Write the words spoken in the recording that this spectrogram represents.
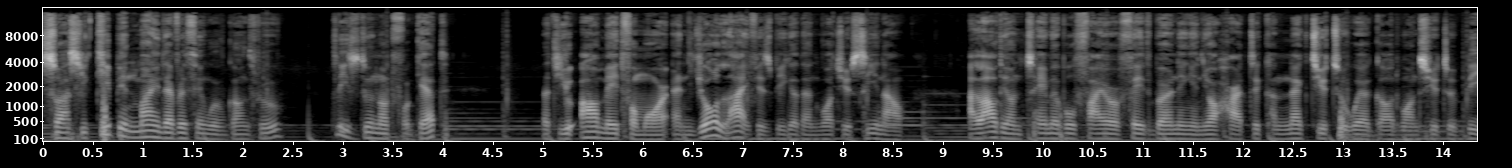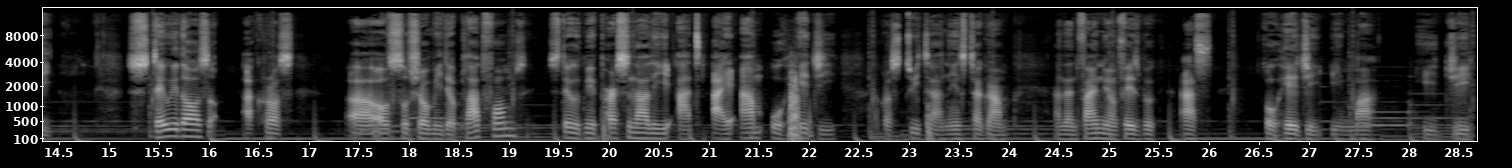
So, as you keep in mind everything we've gone through, please do not forget that you are made for more and your life is bigger than what you see now. Allow the untamable fire of faith burning in your heart to connect you to where God wants you to be. Stay with us across uh, all social media platforms. Stay with me personally at I am Oheji across Twitter and Instagram, and then find me on Facebook as Oheji Ima EG.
